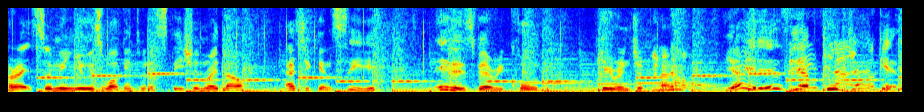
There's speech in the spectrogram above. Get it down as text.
Alright, so Minyu is walking to the station right now. As you can see, it is very cold here in Japan. No. Yeah, it is. You have two jackets.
